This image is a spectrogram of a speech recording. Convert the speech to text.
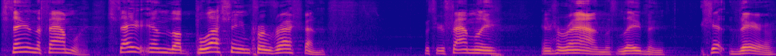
stay in the family, stay in the blessing progression with your family in Haran with Laban. Sit there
